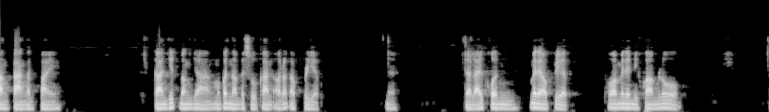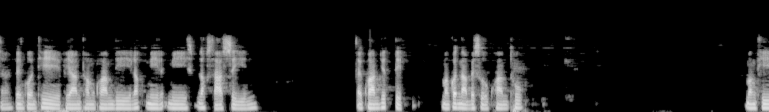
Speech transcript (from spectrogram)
ต่างๆกันไป การยึดบางอย่างมันก็นำไปสู่การเอารัดเอาเปรียบนะแต่หลายคนไม่ได้เอาเปรียบ เพราะว่าไม่ได้มีความโลภ นะเป็นคนที่พยายามทำความดีรักมีมีรักษาศีล แต่ความยึดติดมันก็นำไปสู่ความทุกข์ บางที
